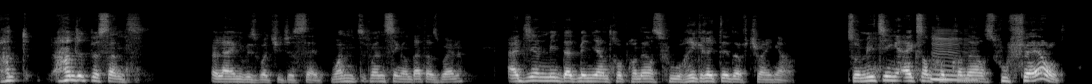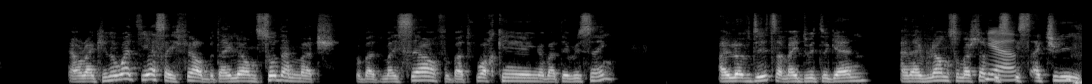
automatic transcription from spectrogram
100% aligned with what you just said. One one thing on that as well. I didn't meet that many entrepreneurs who regretted of trying out so meeting ex entrepreneurs mm. who failed, I'm like, you know what? Yes, I failed, but I learned so damn much about myself, about working, about everything. I loved it. I might do it again, and I've learned so much stuff. Yeah. It's, it's actually,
